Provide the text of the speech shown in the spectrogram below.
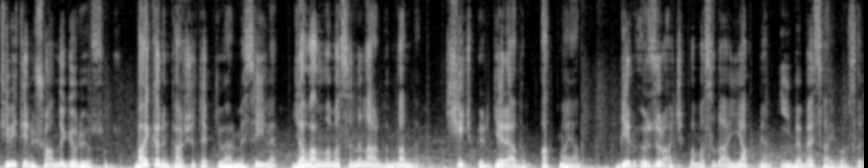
Tweetini şu anda görüyorsunuz. Baykar'ın karşı tepki vermesiyle yalanlamasının ardından da hiçbir geri adım atmayan, bir özür açıklaması dahi yapmayan İBB sayfası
